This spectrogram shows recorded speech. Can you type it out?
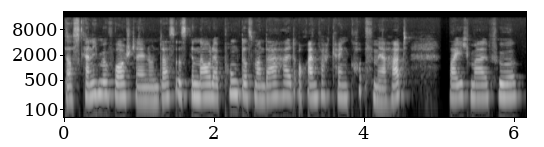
Das kann ich mir vorstellen. Und das ist genau der Punkt, dass man da halt auch einfach keinen Kopf mehr hat, sage ich mal, für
